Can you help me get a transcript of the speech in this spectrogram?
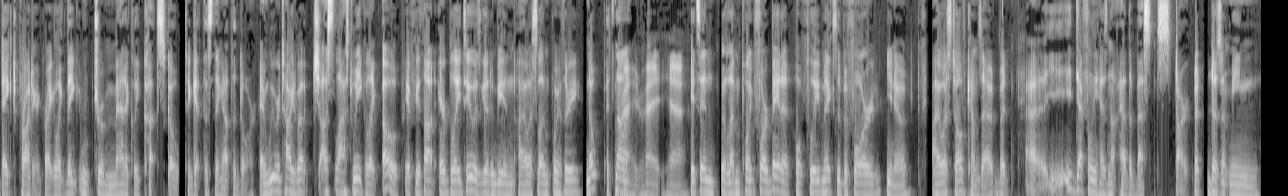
baked project, right? Like they dramatically cut scope to get this thing out the door. And we were talking about just last week, like, oh, if you thought AirPlay 2 is going to be in iOS 11.3, nope, it's not. Right, right, yeah. It's in 11.4 beta. Hopefully, it makes it before you know iOS 12 comes out. But uh, it definitely has not had the best start. But doesn't mean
